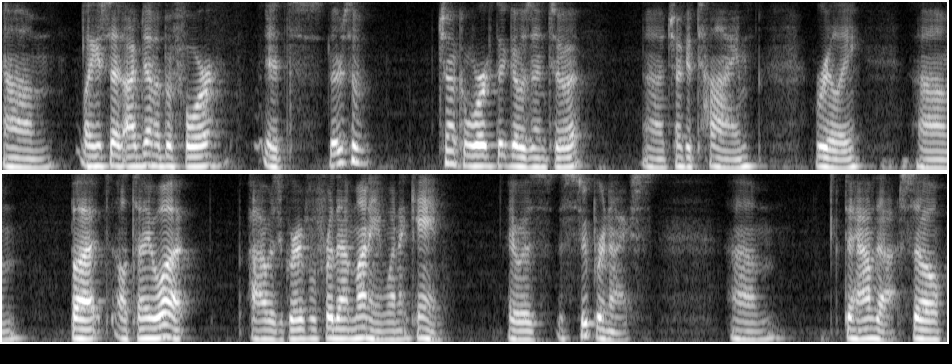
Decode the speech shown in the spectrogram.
Um, like I said, I've done it before. It's there's a chunk of work that goes into it, a chunk of time, really. Um, but I'll tell you what, I was grateful for that money when it came. It was super nice. Um, to have that. So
